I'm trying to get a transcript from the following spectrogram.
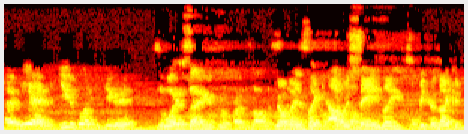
Uh, yeah, you want to do it. So what you're saying is your friends are No, but it's like, I was saying, like, because I could,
